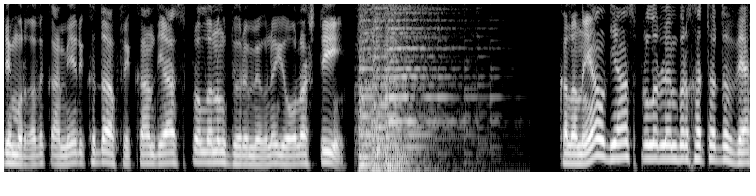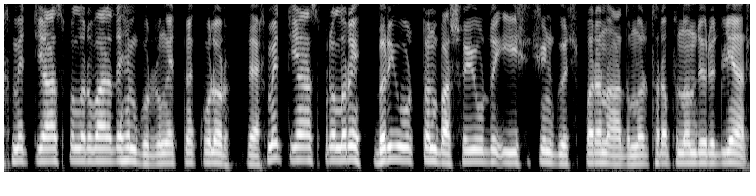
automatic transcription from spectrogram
Demirgazyk Amerikada afrikan diasporalarynyň döremegine ýol açdy. Kolonial diasporalar bilen bir hatarda zähmet diasporalary barada hem gürrüň etmek bolar. Zähmet diasporalary bir ýurtdan başga ýurda iş üçin göçüp baran adamlar tarapyndan döredilýär.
